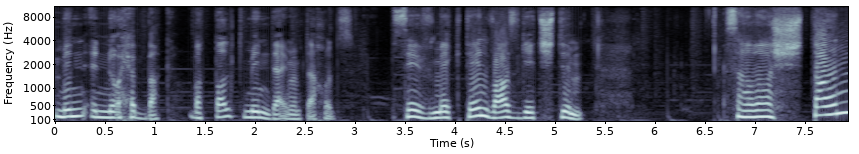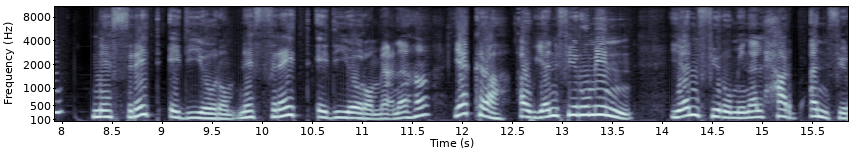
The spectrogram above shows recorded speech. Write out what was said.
من انه احبك بطلت من دائما بتاخذ sevmekten vazgeçtim savaştan nefret ediyorum. Nefret ediyorum معناها يكره أو ينفر من ينفر من الحرب أنفر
